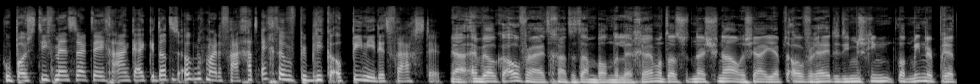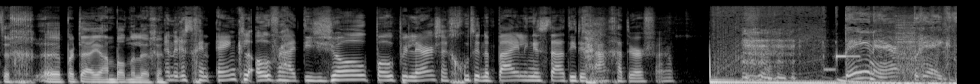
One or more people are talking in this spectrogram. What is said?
hoe positief mensen daar tegenaan kijken... dat is ook nog maar de vraag. Het gaat echt over publieke opinie, dit vraagstuk. Ja, en welke overheid gaat het aan banden leggen? Hè? Want als het nationaal is, ja, je hebt overheden die misschien wat minder prettig eh, partijen aan banden leggen. En er is geen enkele overheid die zo populair is... en goed in de peilingen staat die dit aan gaat durven. BNR breekt.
